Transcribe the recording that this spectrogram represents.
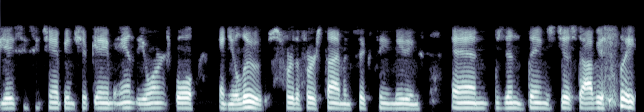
the ACC championship game and the Orange Bowl, and you lose for the first time in 16 meetings and then things just obviously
